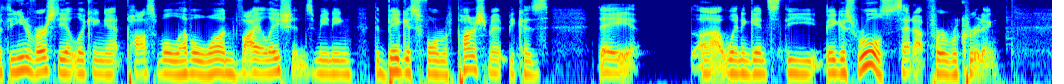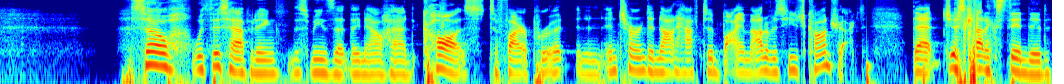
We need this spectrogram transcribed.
with the university at looking at possible level one violations, meaning the biggest form of punishment because they uh, went against the biggest rules set up for recruiting. So, with this happening, this means that they now had cause to fire Pruitt and in turn did not have to buy him out of his huge contract that just got extended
